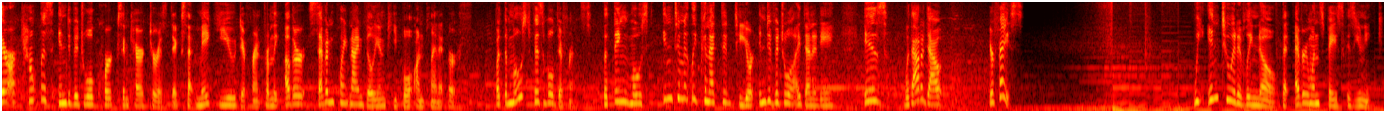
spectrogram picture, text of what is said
There are countless individual quirks and characteristics that make you different from the other 7.9 billion people on planet Earth. But the most visible difference, the thing most intimately connected to your individual identity, is, without a doubt, your face. We intuitively know that everyone's face is unique.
